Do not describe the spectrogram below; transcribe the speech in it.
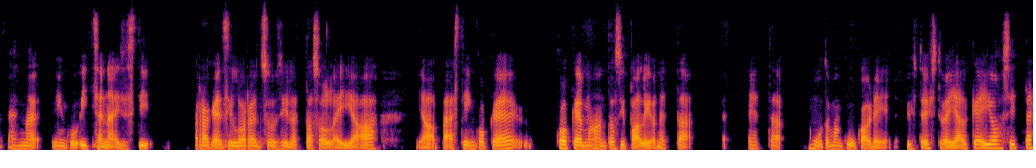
että mä niin kuin itsenäisesti rakensin Lorenzon sille tasolle ja, ja päästiin kokee, kokemaan tosi paljon, että, että muutaman kuukauden yhteistyön jälkeen jo sitten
